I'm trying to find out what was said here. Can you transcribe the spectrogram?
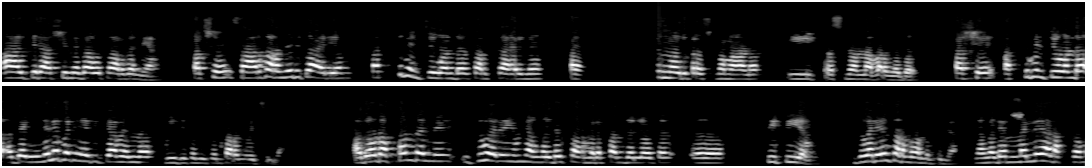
ആദ്യത്തെ രാഷ്ട്രീയ നേതാവ് സാർ തന്നെയാണ് പക്ഷെ സാർ പറഞ്ഞൊരു കാര്യം പത്ത് മിനിറ്റ് കൊണ്ട് സർക്കാരിന് ഒരു പ്രശ്നമാണ് ഈ പ്രശ്നം എന്നാ പറഞ്ഞത്. പക്ഷെ പത്ത് മിനിറ്റ് കൊണ്ട് അതെങ്ങനെ പരിഹരിക്കാമെന്ന് വി. ഡി. സതീശൻ പറഞ്ഞു വെച്ചില്ല. അതോടൊപ്പം തന്നെ ഇതുവരെയും ഞങ്ങളുടെ സമരപ്പന്തലിലോട്ട് സി. പി. എം ഇതുവരെയും കടന്നു വന്നിട്ടില്ല. ഞങ്ങളുടെ എം. എൽ. എ അടക്കം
